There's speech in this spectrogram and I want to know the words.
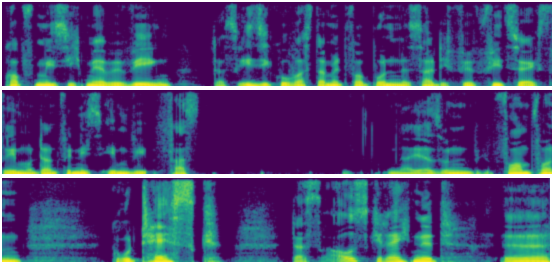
kopfmäßig mehr bewegen. Das Risiko, was damit verbunden ist, halte ich für viel zu extrem. Und dann finde ich es irgendwie fast, naja, so eine Form von grotesk, dass ausgerechnet äh,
